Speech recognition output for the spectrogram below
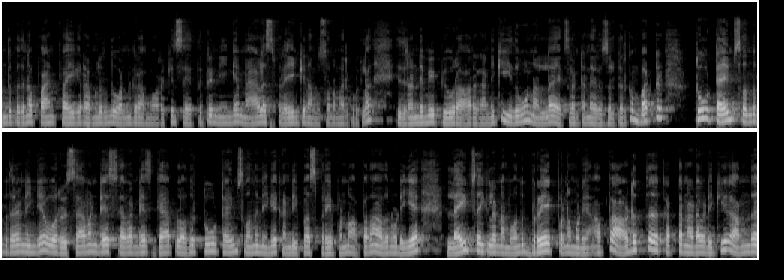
வந்து பார்த்தீங்கன்னா பாயிண்ட் ஃபைவ் கிராம்லேருந்து ஒன் கிராம் வரைக்கும் சேர்த்துட்டு நீங்கள் மேலே ஸ்ப்ரேயிங்க்கு நம்ம சொன்ன மாதிரி கொடுக்கலாம். இது ரெண்டுமே பியூர் ஆர்கானிக். இதுவும் நல்ல எக்ஸலண்ட்டான ரிசல்ட் இருக்கும். பட் டூ டைம்ஸ் வந்து பார்த்தீங்கன்னா நீங்கள் ஒரு செவன் டேஸ் செவன் டேஸ் கேப்பில் வந்து டூ டைம்ஸ் வந்து நீங்கள் கண்டிப்பாக ஸ்ப்ரே பண்ணணும். அப்போ தான் அதனுடைய லைஃப் சைக்கிளை நம்ம வந்து பிரேக் பண்ண முடியும். அப்போ அடுத்த கட்ட நடவடிக்கை அந்த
